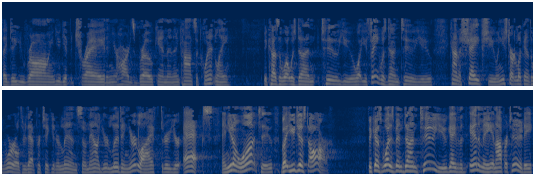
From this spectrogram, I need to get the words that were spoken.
they do you wrong and you get betrayed and your heart is broken and then consequently, because of what was done to you or what you think was done to you kind of shapes you and you start looking at the world through that particular lens. So now you're living your life through your ex and you don't want to, but you just are. Because what has been done to you gave the enemy an opportunity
